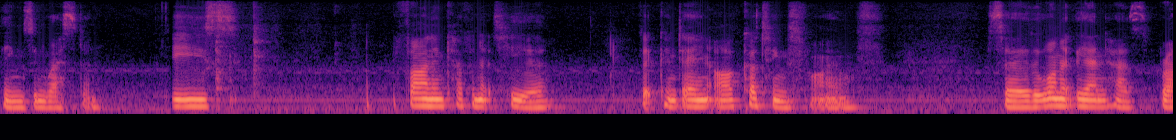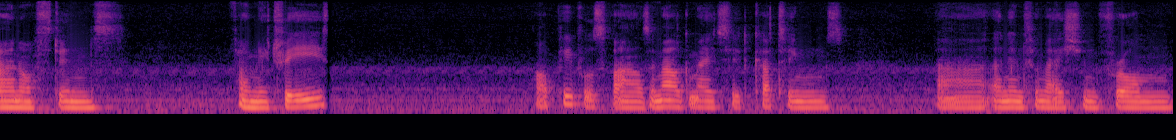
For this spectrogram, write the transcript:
things in Weston. These filing cabinets here that contain our cuttings files so the one at the end has Brian Austin's family trees. our people's files, amalgamated cuttings uh, and information from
